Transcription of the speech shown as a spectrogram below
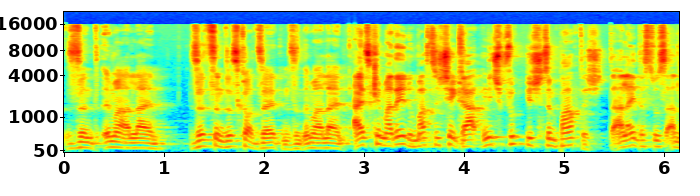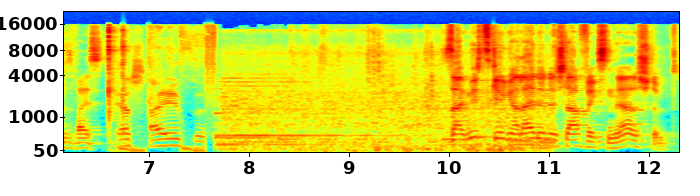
sind immer allein. Sitzen im Discord selten, sind immer allein. Eiscreme AD, du machst dich hier gerade nicht wirklich sympathisch. Allein, dass du es alles weißt. Ja, scheiße. Sag nichts gegen alleine in den Schlaf wichsen. Ja, das stimmt.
